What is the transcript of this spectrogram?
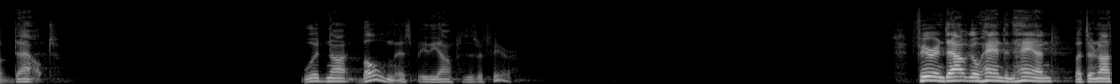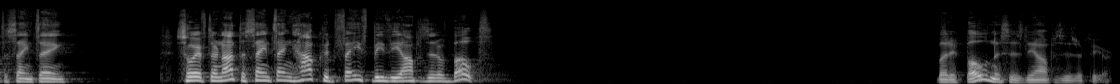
of doubt, would not boldness be the opposite of fear? Fear and doubt go hand in hand, but they're not the same thing. So, if they're not the same thing, how could faith be the opposite of both? But if boldness is the opposite of fear,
